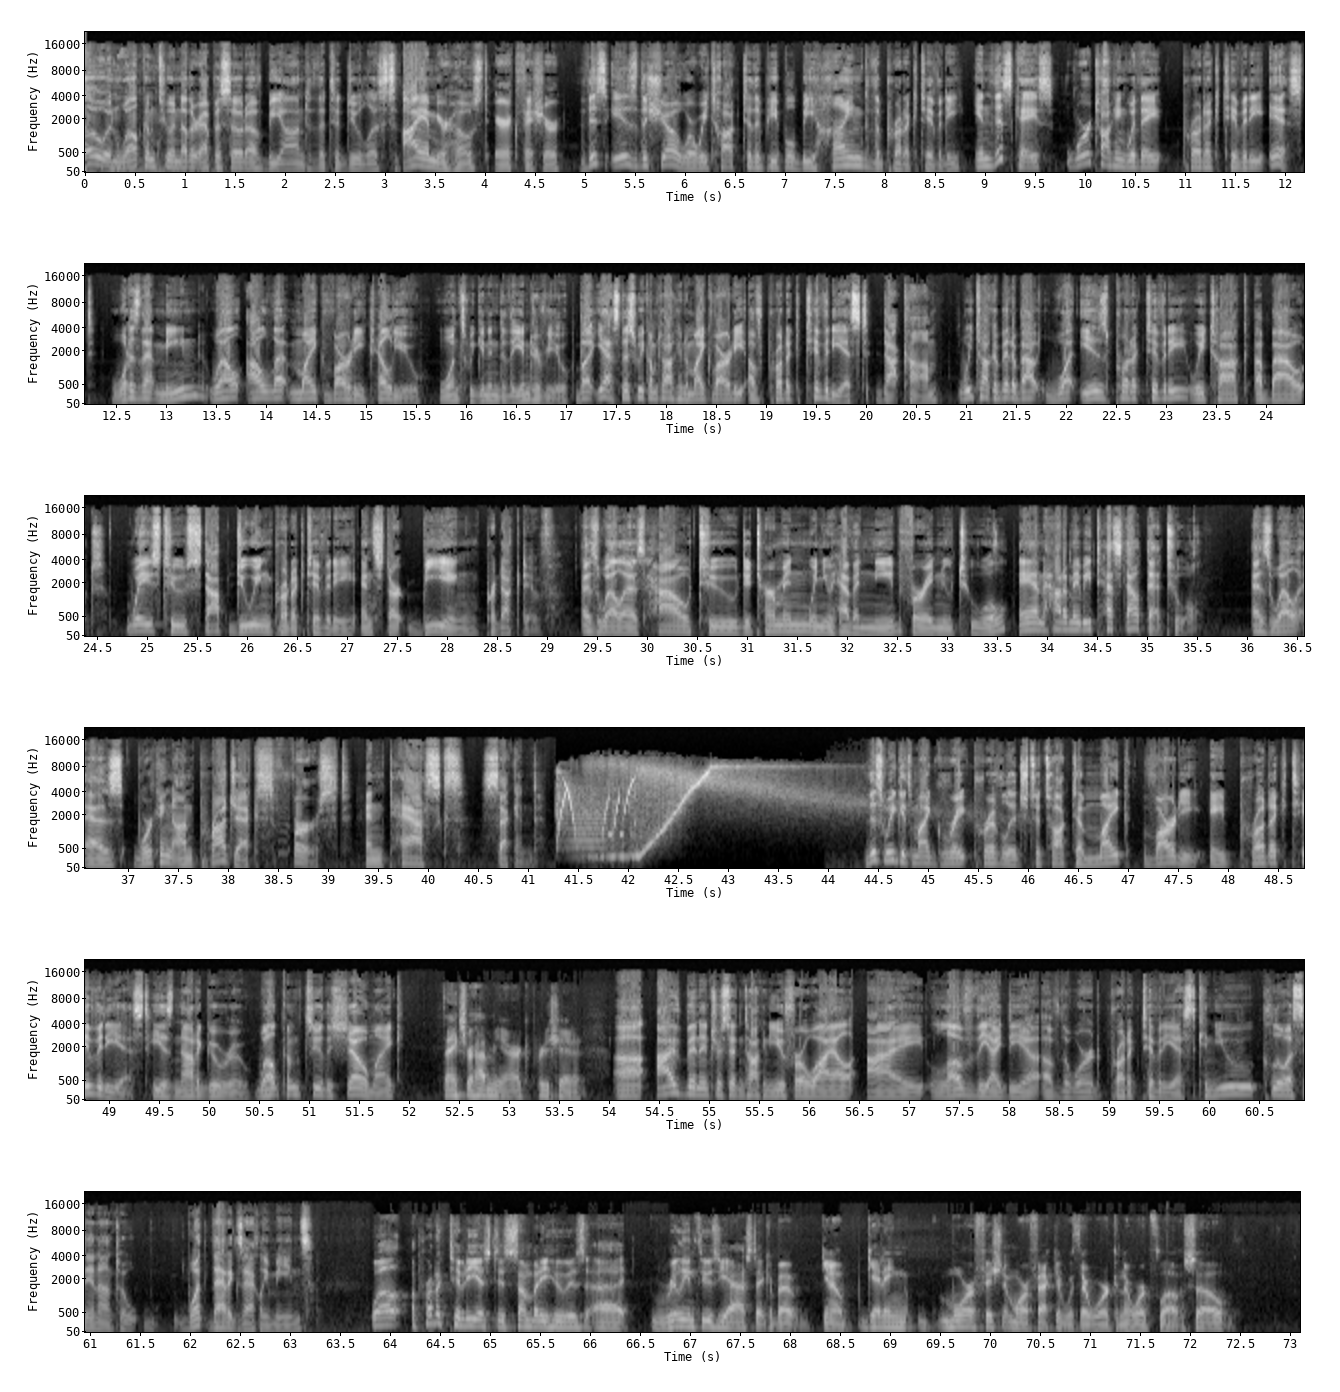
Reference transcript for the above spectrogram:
Hello, and welcome to another episode of Beyond the To Do List. I am your host, Erik Fisher. This is the show where we talk to the people behind the productivity. In this case, we're talking with a productivityist. What does that mean? Well, I'll let Mike Vardy tell you once we get into the interview. But yes, this week I'm talking to Mike Vardy of productivityist.com. We talk a bit about what is productivity. We talk about ways to stop doing productivity and start being productive as well as how to determine when you have a need for a new tool and how to maybe test out that tool, as well as working on projects first and tasks second. This week, it's my great privilege to talk to Mike Vardy, a productivityist. He is not a guru. Welcome to the show, Mike. Thanks for having me, Erik. Appreciate it. Uh, I've been interested in talking to you for a while. I love the idea of the word productivityist. Can you clue us in onto what that exactly means? Well, a productivityist is somebody who is uh, really enthusiastic about you know getting more efficient and more effective with their work and their workflow. So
